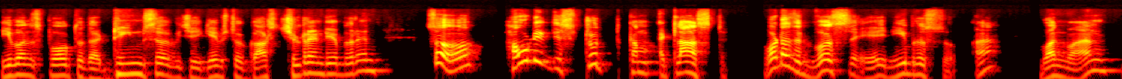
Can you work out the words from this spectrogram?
even spoke to the dreams uh, which he gives to God's children, dear brethren. So, how did this truth come at last? What does it verse say in Hebrews uh, 1 1?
